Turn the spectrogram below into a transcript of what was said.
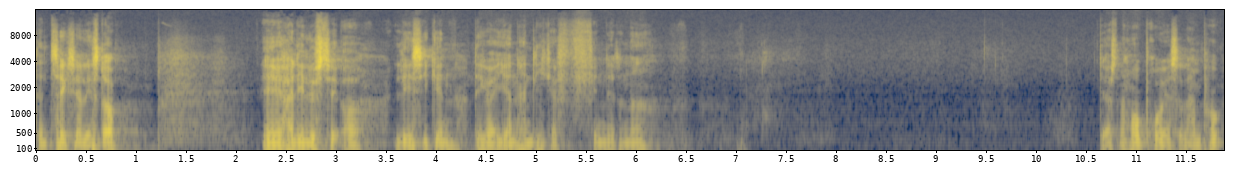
den tekst, jeg læste op, øh, har jeg lige lyst til at læse igen. Det kan være, at Jan han lige kan finde det dernede. Det er også en hård prøve, jeg sætter ham på.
